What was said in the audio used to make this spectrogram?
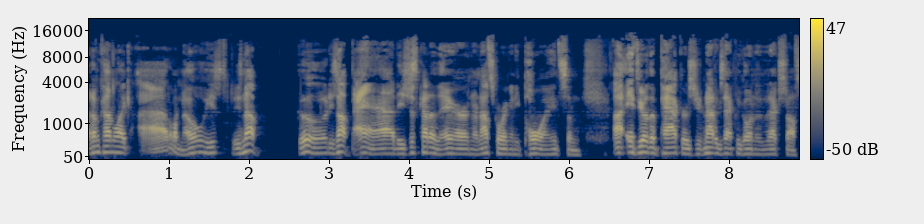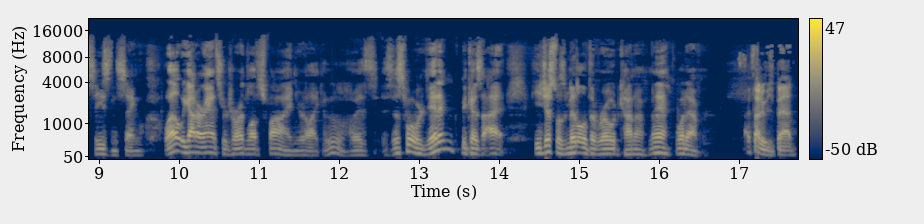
and I'm kind of like, I don't know. He's he's not good. He's not bad. He's just kind of there, and they're not scoring any points. And uh, if you're the Packers, you're not exactly going to the next off season saying, "Well, we got our answer. Jordan Love's fine." You're like, "Ooh, is is this what we're getting?" Because I he just was middle of the road, kind of, eh, whatever. I thought he was bad.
